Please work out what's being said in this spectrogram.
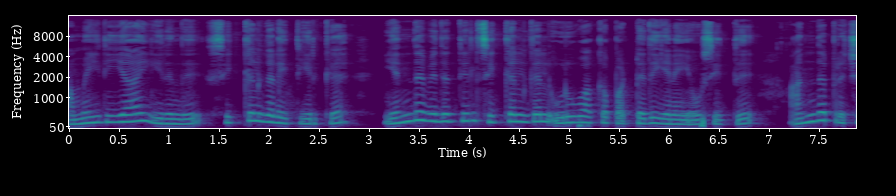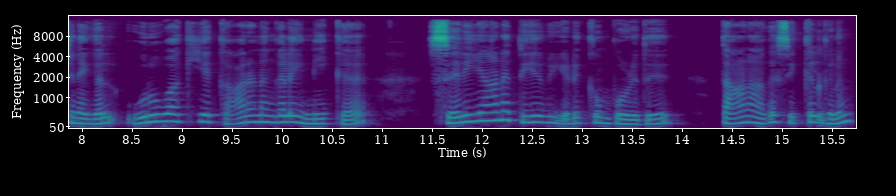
அமைதியாய் இருந்து சிக்கல்களை தீர்க்க எந்த விதத்தில் சிக்கல்கள் உருவாக்கப்பட்டது என யோசித்து அந்த பிரச்சனைகள் உருவாக்கிய காரணங்களை நீக்க சரியான தீர்வு எடுக்கும் பொழுது தானாக சிக்கல்களும்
